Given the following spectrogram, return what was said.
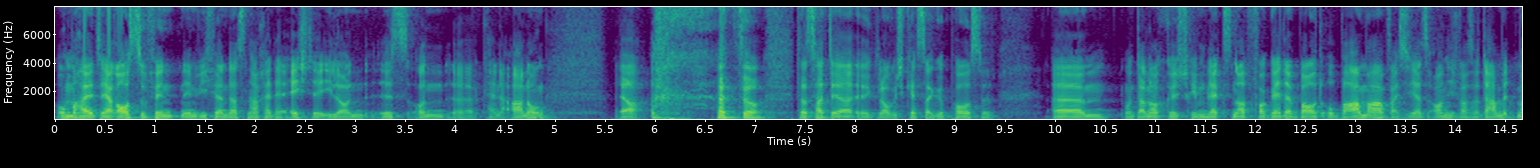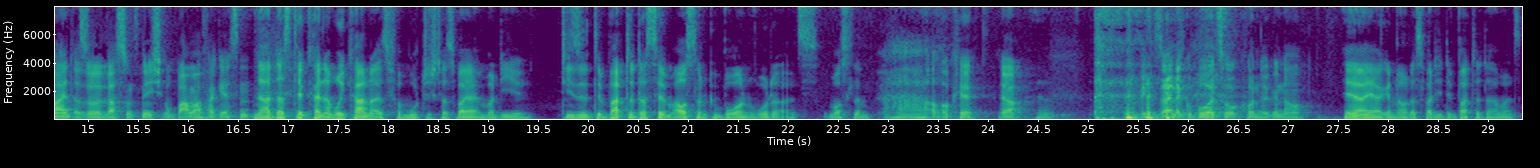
um halt herauszufinden, inwiefern das nachher der echte Elon ist und äh, keine Ahnung. Ja, also das hat er, äh, glaube ich, gestern gepostet. Ähm, und dann noch geschrieben, let's not forget about Obama. Weiß ich jetzt auch nicht, was er damit meint. Also lasst uns nicht Obama vergessen. Na, dass der kein Amerikaner ist, vermute ich. Das war ja immer die, diese Debatte, dass er im Ausland geboren wurde als Moslem. Ah, okay, ja. Ja. Wegen seiner Geburtsurkunde, genau. Ja, ja, genau, das war die Debatte damals.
